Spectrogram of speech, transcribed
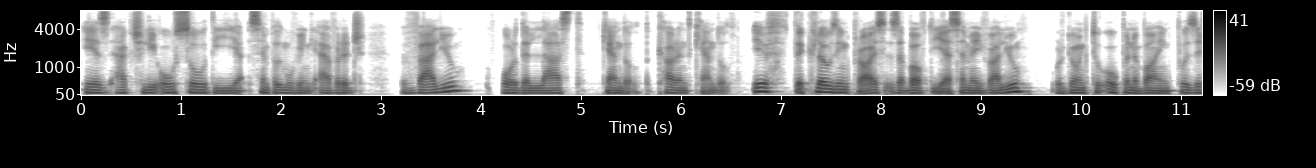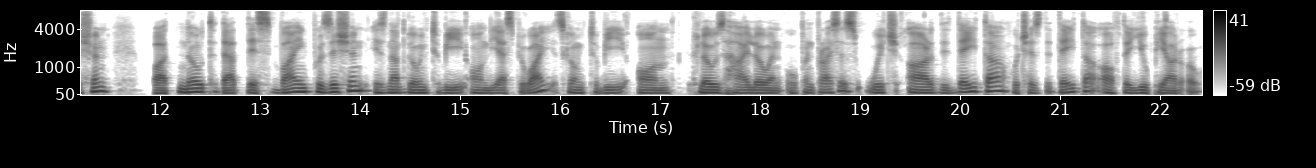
is actually also the uh, simple moving average value for the last candle, the current candle. If the closing price is above the SMA value, we're going to open a buying position. But note that this buying position is not going to be on the SPY. It's going to be on close, high, low, and open prices, which are the data, which is the data of the UPRO.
